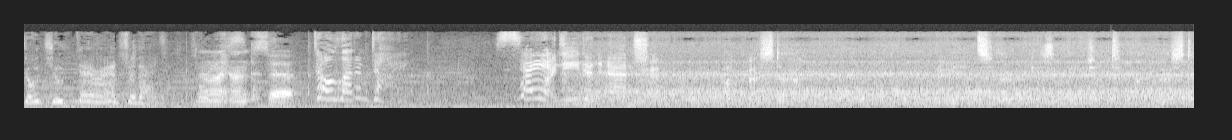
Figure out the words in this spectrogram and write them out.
Don't you dare answer that. My answer. Don't let him die. Say it! I need an answer. Avesta. The answer is Agent Avesta.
